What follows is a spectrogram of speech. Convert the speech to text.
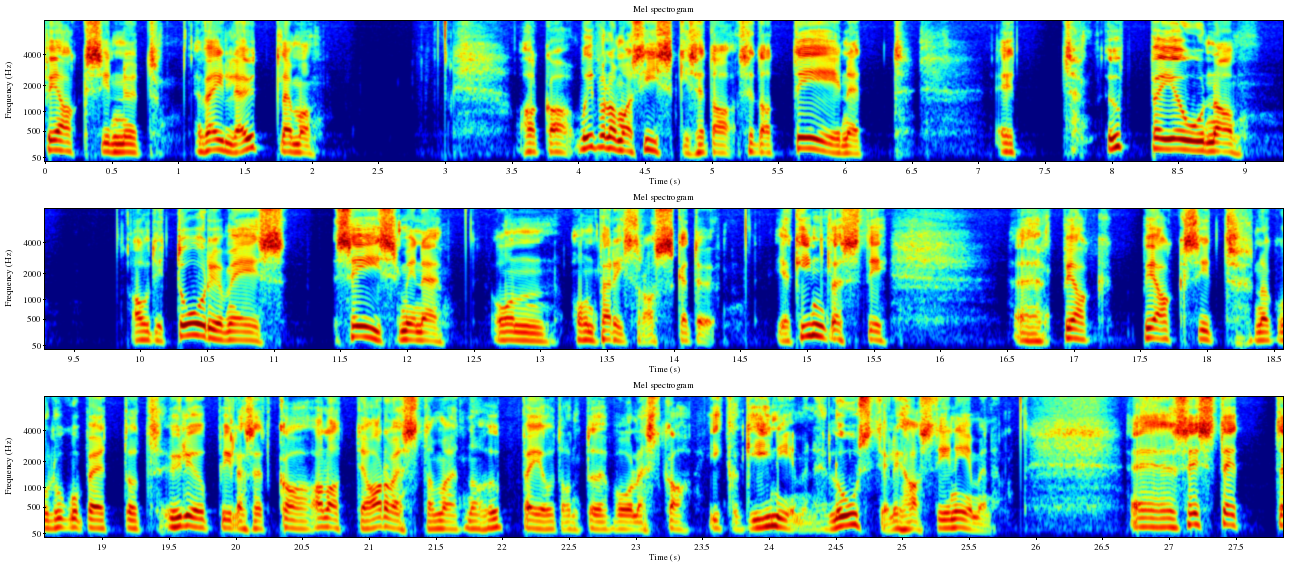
peaksin nüüd välja ütlema. aga võib-olla ma siiski seda, seda teen, et et õppejõuna auditooriumi ees seismine on, on päris raske töö ja kindlasti eh, peab, peaksid nagu lugupeetud üliõpilased ka alati arvestama, et noh, õppejõud on tõepoolest ka ikkagi inimene, luust ja lihast inimene. sest et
